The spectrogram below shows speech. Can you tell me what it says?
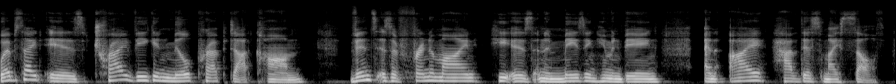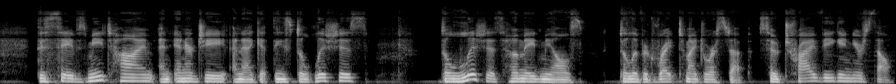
Website is tryveganmealprep.com. Vince is a friend of mine. He is an amazing human being, and I have this myself. This saves me time and energy, and I get these delicious, delicious homemade meals delivered right to my doorstep. So try vegan yourself.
